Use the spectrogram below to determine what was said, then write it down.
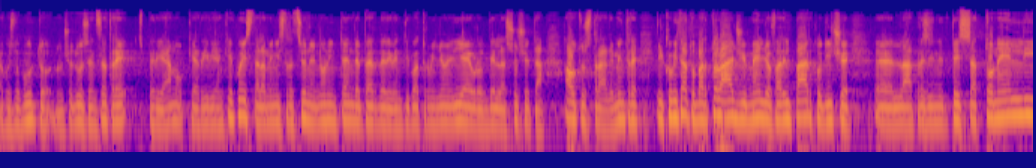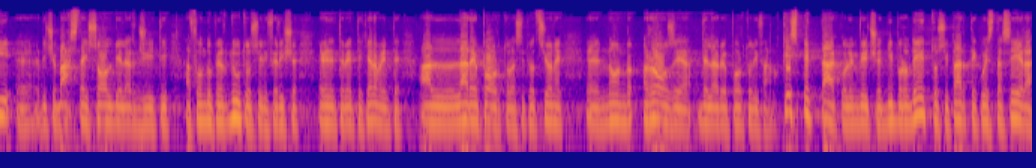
a questo punto non c'è due senza tre, speriamo che arrivi anche questa. L'amministrazione non intende perdere i 24 milioni di euro della società Autostrade, mentre il comitato Bartolaggi, meglio fare il parco, dice eh, la presidentessa Tonelli, eh, dice basta i soldi elargiti a fondo perduto, si riferisce evidentemente chiaramente all'aeroporto, la situazione eh, non rosea dell'aeroporto di Fano. Che spettacolo invece di Brodetto, si parte questa sera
